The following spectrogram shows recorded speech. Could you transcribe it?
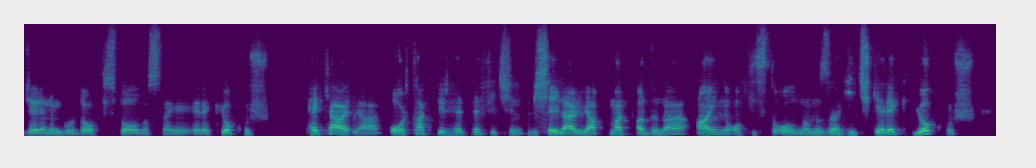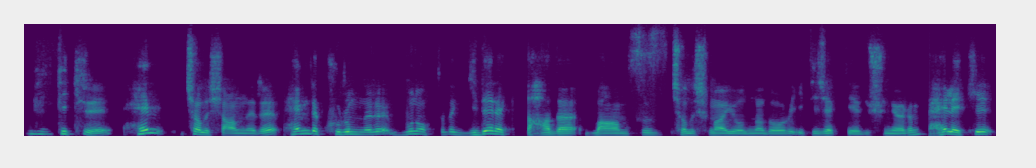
Ceren'in burada ofiste olmasına gerek yokmuş. Pekala ortak bir hedef için bir şeyler yapmak adına aynı ofiste olmamıza hiç gerek yokmuş fikri hem çalışanları hem de kurumları bu noktada giderek daha da bağımsız çalışma yoluna doğru itecek diye düşünüyorum. Hele ki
